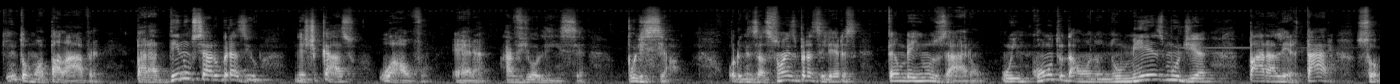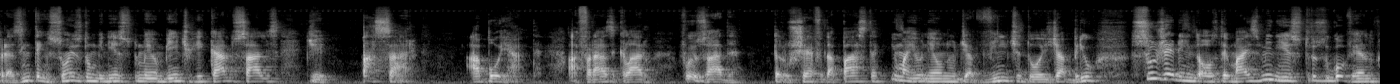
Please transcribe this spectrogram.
quem tomou a palavra para denunciar o Brasil. Neste caso, o alvo era a violência policial. Organizações brasileiras também usaram o encontro da ONU no mesmo dia para alertar sobre as intenções do ministro do Meio Ambiente, Ricardo Salles, de passar a boiada. A frase, claro, foi usada pelo chefe da pasta em uma reunião no dia 22 de abril, sugerindo aos demais ministros do governo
